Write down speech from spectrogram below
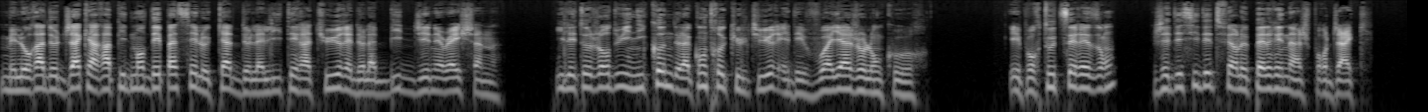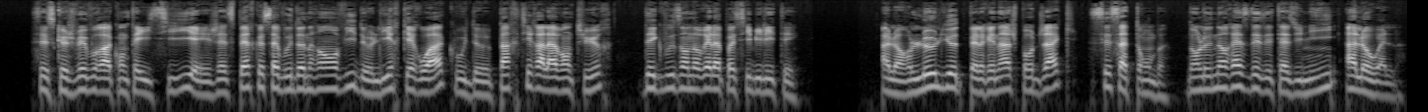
Mais l'aura de Jack a rapidement dépassé le cadre de la littérature et de la Beat Generation. Il est aujourd'hui une icône de la contre-culture et des voyages au long cours. Et pour toutes ces raisons, j'ai décidé de faire le pèlerinage pour Jack. C'est ce que je vais vous raconter ici et j'espère que ça vous donnera envie de lire Kerouac ou de partir à l'aventure dès que vous en aurez la possibilité. Alors le lieu de pèlerinage pour Jack, c'est sa tombe, dans le nord-est des États-Unis, à Lowell.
